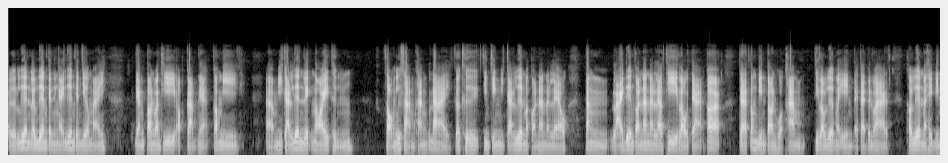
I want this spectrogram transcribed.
เออเลื่อนแล้วเลื่อนกันยังไงเลื่อนกันเยอะไหมอย่างตอนวันที่ออฟกลับเนี่ยก็มีอ่ามีการเลื่อนเล็กน้อยถึงสองหรือสามครั้งได้ ก็คือจริง ๆ มีการเลื่อนมาก่อนหน้านั้นแล้ว ตั้งหลายเดือนก่อนหน้านั้น แล้วที่เราจะก็จะต้องบินตอนหัวค่ำที่เราเลือกมาเอง แต่กลายเป็นว่าเขาเลื่อนมาให้บิน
